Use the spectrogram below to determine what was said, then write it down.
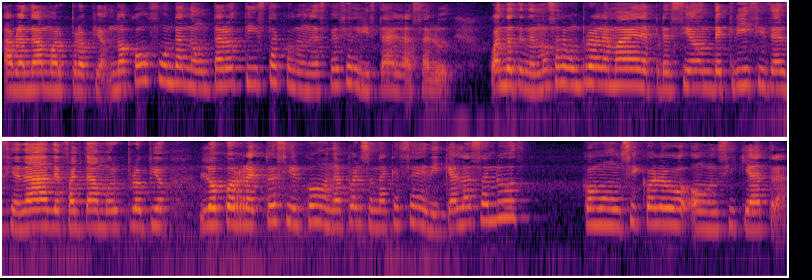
hablando de amor propio, no confundan a un tarotista con un especialista de la salud. Cuando tenemos algún problema de depresión, de crisis, de ansiedad, de falta de amor propio, lo correcto es ir con una persona que se dedique a la salud, como un psicólogo o un psiquiatra.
